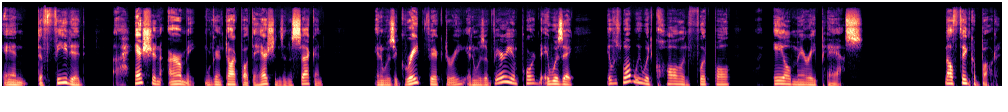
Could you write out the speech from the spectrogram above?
and defeated a Hessian army. We're going to talk about the Hessians in a second. And it was a great victory, and it was a very important. It was a, it was what we would call in football a hail mary pass. Now think about it.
